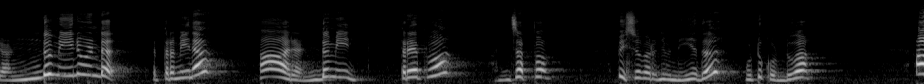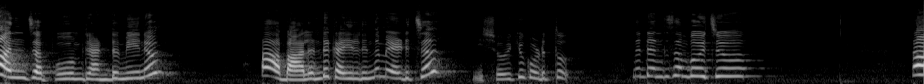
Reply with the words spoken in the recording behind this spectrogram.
രണ്ട് മീനും ഉണ്ട്. എത്ര മീനാ? ആ രണ്ട് മീൻ. എത്രയപ്പോ? അഞ്ചപ്പം. അപ്പം ഈശോ പറഞ്ഞു നീ അത് ഇങ്ങോട്ട് കൊണ്ടുപോവാ ആ അഞ്ചപ്പവും രണ്ട് മീനും ആ ബാലന്റെ കയ്യിൽ നിന്ന് മേടിച്ച് ഈശോയ്ക്ക് കൊടുത്തു. എന്നിട്ട് എന്ത് സംഭവിച്ചു? ആ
